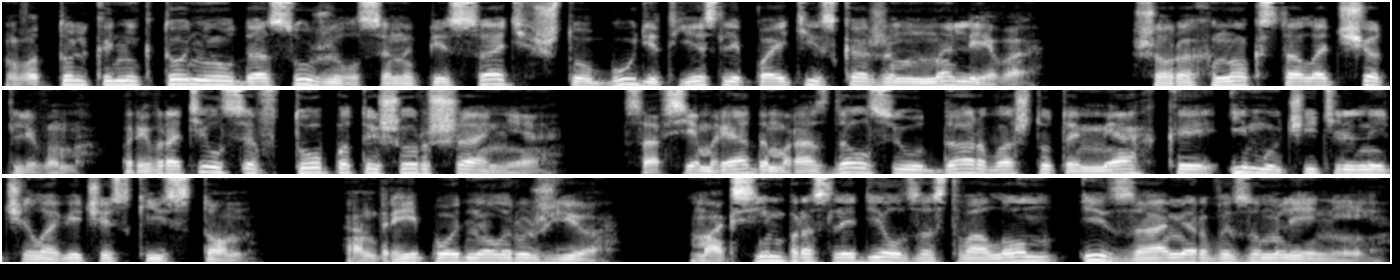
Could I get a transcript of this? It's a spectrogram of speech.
Вот только никто не удосужился написать, что будет, если пойти, скажем, налево. Шорох ног стал отчетливым, превратился в топот и шуршание, Совсем рядом раздался удар во что-то мягкое и мучительный человеческий стон. Андрей поднял ружье. Максим проследил за стволом и замер в изумлении.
